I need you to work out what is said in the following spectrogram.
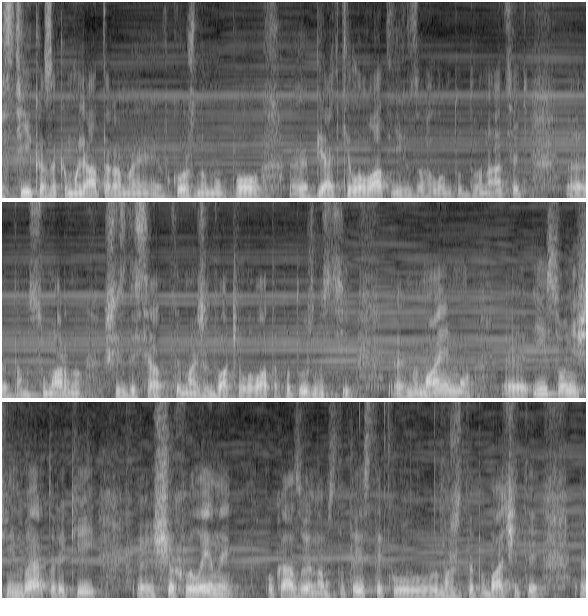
стійка з акумуляторами в кожному по е, 5 кВт, їх загалом тут 12, е, там сумарно 60, майже 2 кВт потужності е, ми маємо. Е, І сонячний інвертор, який е, щохвилини показує нам статистику. Ви можете побачити е,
